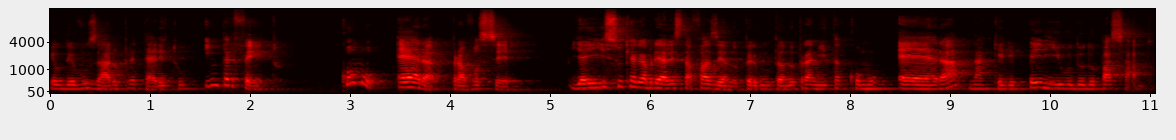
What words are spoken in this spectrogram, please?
eu devo usar o pretérito imperfeito. Como era para você? E é isso que a Gabriela está fazendo, perguntando para Anitta como era naquele período do passado.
